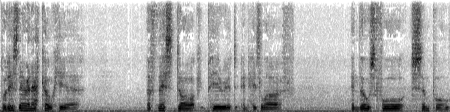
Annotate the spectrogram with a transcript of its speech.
but is there an echo here of this dark period in his life in those four simple,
